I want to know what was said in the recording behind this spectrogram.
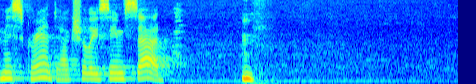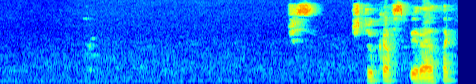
Miss Grant actually seems sad. Sztuka wspiera tak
